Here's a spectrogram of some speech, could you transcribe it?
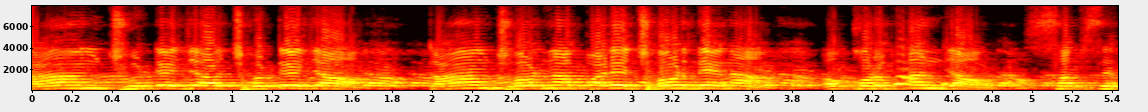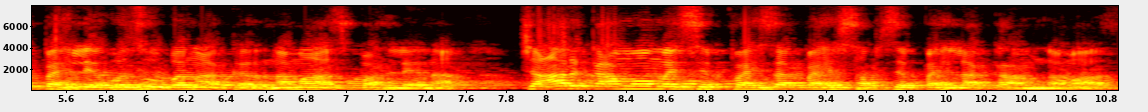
काम छूटे जाओ छूटे जाओ काम छोड़ना पड़े छोड़ देना और कुर्बान जाओ सबसे पहले वजू बनाकर नमाज पढ़ लेना चार कामों में से पहला पह, सबसे पहला काम नमाज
